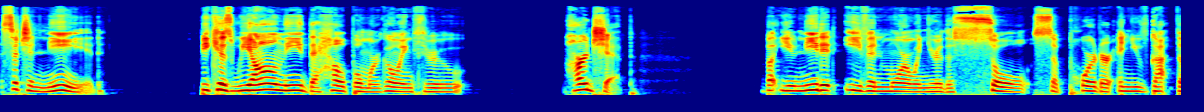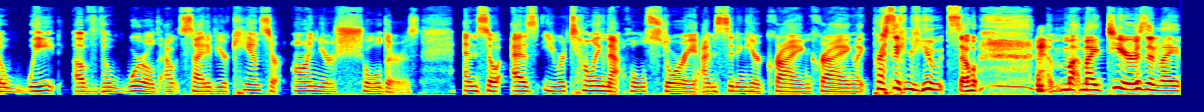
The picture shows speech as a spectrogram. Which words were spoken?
such a need because we all need the help when we're going through hardship but you need it even more when you're the sole supporter and you've got the weight of the world outside of your cancer on your shoulders. And so, as you were telling that whole story, I'm sitting here crying, crying, like pressing mute so my, my tears and my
